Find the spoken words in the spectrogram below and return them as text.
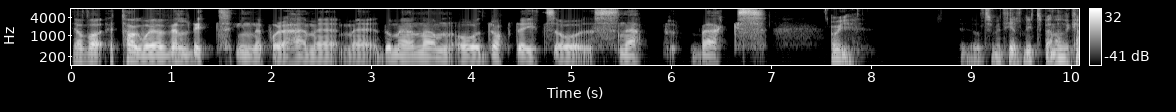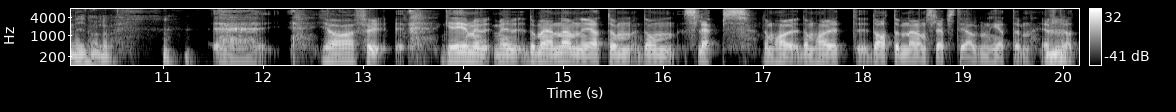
jag var, ett tag var jag väldigt inne på det här med, med domännamn och dropdates och snapbacks. Oj. Det låter som ett helt nytt spännande kaninhål. Eh, ja, för eh, grejen med, med domännamn är att de, de släpps. De har, de har ett datum när de släpps till allmänheten efter Mm. att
